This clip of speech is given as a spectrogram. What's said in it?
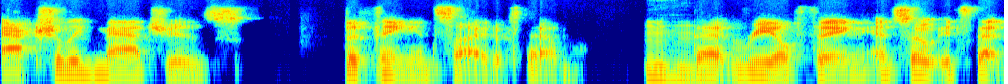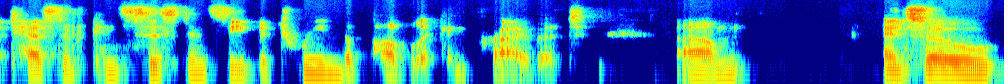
actually matches the thing inside of them, hmm that real thing. And so it's that test of consistency between the public and private. Um, and so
